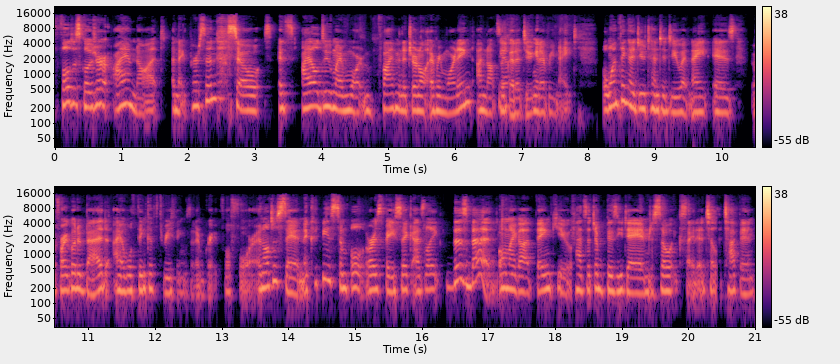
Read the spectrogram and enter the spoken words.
full disclosure i am not a night person so it's i'll do my more five minute journal every morning i'm not so yeah. good at doing it every night but one thing i do tend to do at night is before i go to bed i will think of three things that i'm grateful for and i'll just say it and it could be as simple or as basic as like this bed oh my god thank you i've had such a busy day i'm just so excited to tap in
